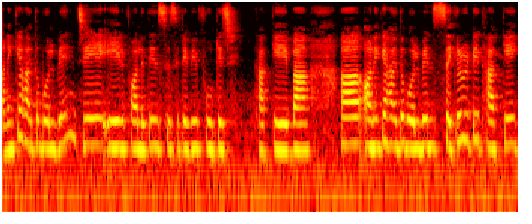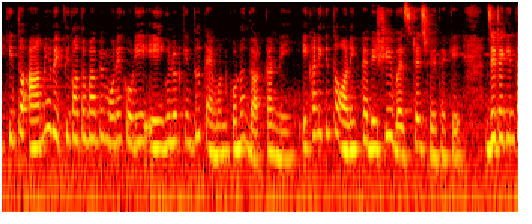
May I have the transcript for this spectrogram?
অনেকে হয়তো বলবেন যে এর ফলেতে সিসিটিভি ফুটেজ থাকে বা অনেকে হয়তো বলবেন সিকিউরিটি থাকে, কিন্তু আমি ব্যক্তিগতভাবে মনে করি এইগুলোর কিন্তু তেমন কোনো দরকার নেই। এখানে কিন্তু অনেকটা বেশি ওয়েস্টেজ হয়ে থাকে, যেটা কিন্তু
